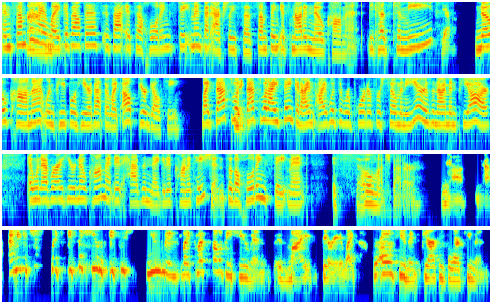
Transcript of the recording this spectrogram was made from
And something um, I like about this is that it's a holding statement that actually says something. It's not a no comment because to me, yeah. no comment when people hear that they're like, "Oh, you're guilty." Like that's what yeah. that's what I think and I'm I was a reporter for so many years and I'm in PR and whenever I hear no comment it has a negative connotation. So the holding statement is so much better. Yeah. Yeah. I mean it's just like it's a human it's a human like let's all be humans is my theory. Like we're all humans. PR people are humans.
